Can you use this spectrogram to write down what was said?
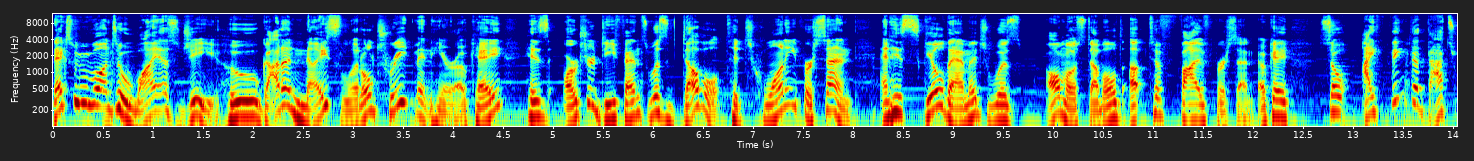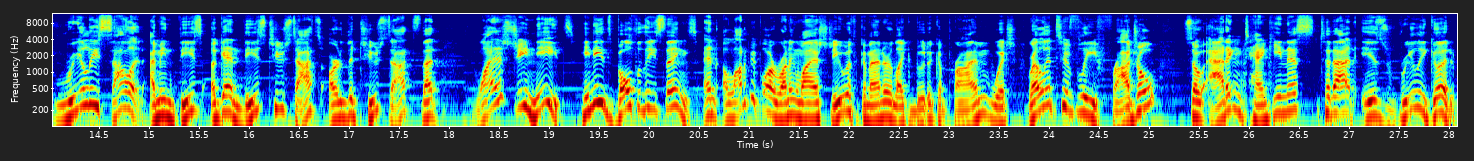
Next we move on to YSG who got a nice little treatment here okay? His archer defense was doubled to 20 percent and his skill damage was almost doubled up to five percent okay? So I think that that's really solid. I mean these again these two stats are the two stats that YSG needs he needs both of these things. And a lot of people are running YSG with commander like Boudica Prime which relatively fragile. So adding tankiness to that is really good.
